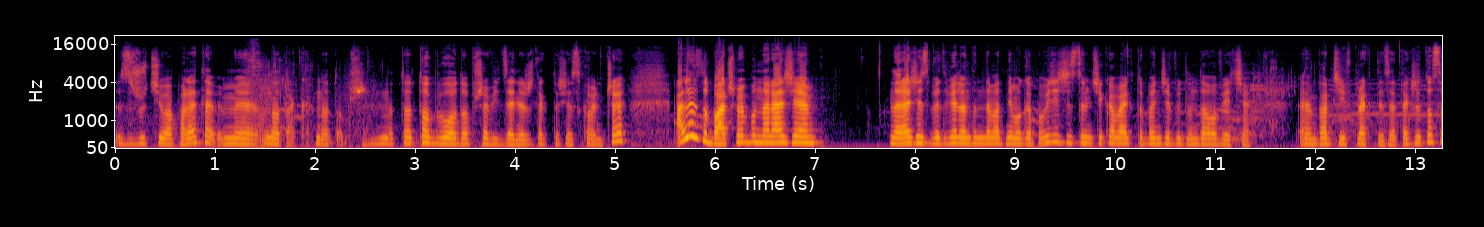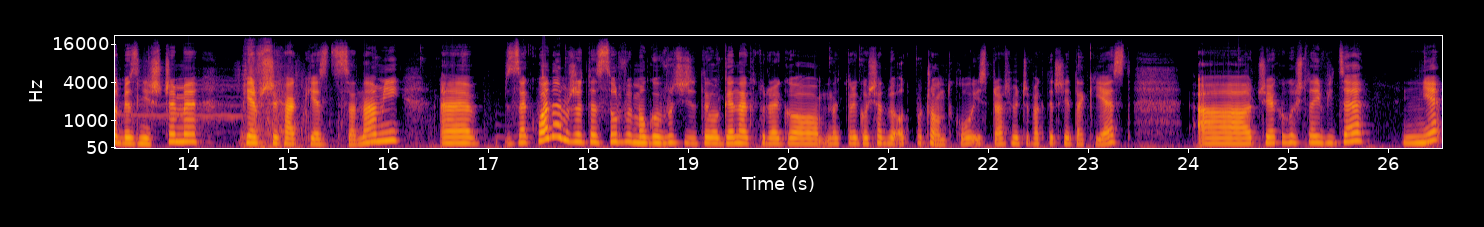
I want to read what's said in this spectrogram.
Zrzuciła paletę. My, no tak, no dobrze. No to, to było do przewidzenia, że tak to się skończy. Ale zobaczmy, bo na razie na razie zbyt wiele na ten temat nie mogę powiedzieć. Jestem ciekawa, jak to będzie wyglądało, wiecie, e, bardziej w praktyce. Także to sobie zniszczymy. Pierwszy hak jest za nami. E, zakładam, że te surwy mogły wrócić do tego gena, którego, na którego siadły od początku i sprawdźmy, czy faktycznie tak jest. A czy ja kogoś tutaj widzę? Nie,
